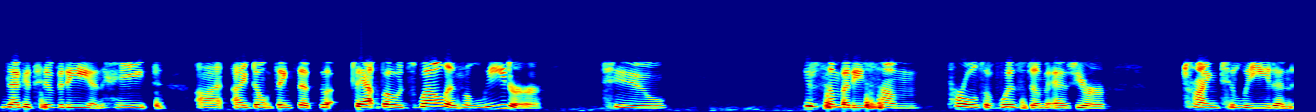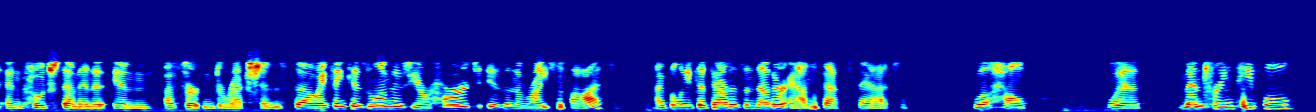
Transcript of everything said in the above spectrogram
negativity and hate, uh, I don't think that that bodes well as a leader to give somebody some pearls of wisdom as you're trying to lead and, and coach them in a, in a certain direction. So I think as long as your heart is in the right spot, I believe that that is another aspect that will help with mentoring people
